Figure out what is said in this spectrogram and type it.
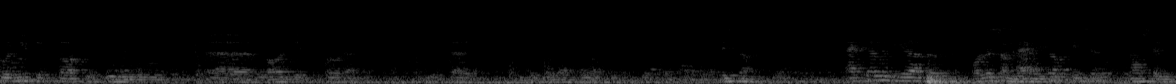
projected cost if you uh, launch its product this time, the production of this uh. This one. Yes. Actually, we are uh, already some lakhs of pieces now selling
